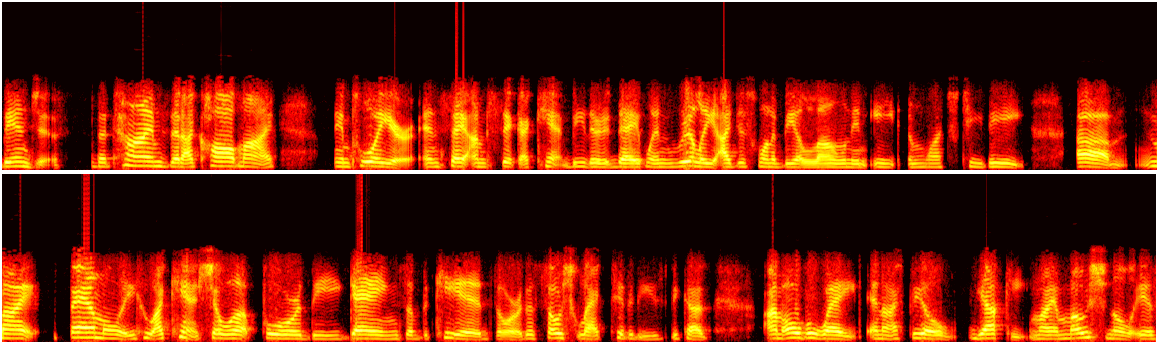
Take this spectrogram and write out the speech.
binges. The times that I call my employer and say I'm sick, I can't be there today, when really I just want to be alone and eat and watch TV. Um, my family who I can't show up for the games of the kids or the social activities because I'm overweight and I feel yucky. My emotional is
